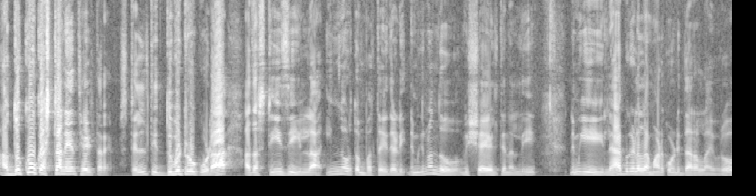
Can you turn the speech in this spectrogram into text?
ಅದಕ್ಕೂ ಕಷ್ಟನೇ ಅಂತ ಹೇಳ್ತಾರೆ. ಸ್ಟೆಲ್ತ್ ಇದ್ದು ಬಿಟ್ಟರೂ ಕೂಡ ಅದಷ್ಟು ಈಸಿ ಇಲ್ಲ. ಇನ್ನೂರ ತೊಂಬತ್ತೈದು ಅಡಿ. ನಿಮ್ಗೆ ಇನ್ನೊಂದು ವಿಷಯ ಹೇಳ್ತೀನಲ್ಲಿ. ನಿಮಗೆ ಈ ಲ್ಯಾಬ್ಗಳೆಲ್ಲ ಮಾಡ್ಕೊಂಡಿದ್ದಾರಲ್ಲ ಇವರು?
